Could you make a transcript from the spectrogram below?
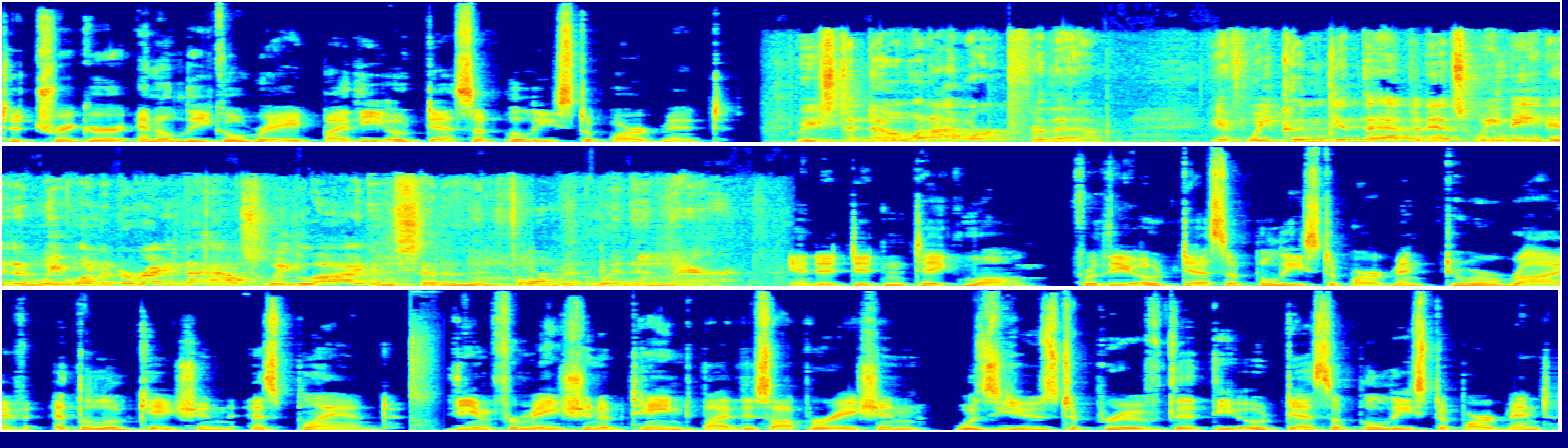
to trigger an illegal raid by the Odessa Police Department. We used to do it when I worked for them. If we couldn't get the evidence we needed and we wanted to raid the house, we lied and said an informant went in there. And it didn't take long for the Odessa Police Department to arrive at the location as planned. The information obtained by this operation was used to prove that the Odessa Police Department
